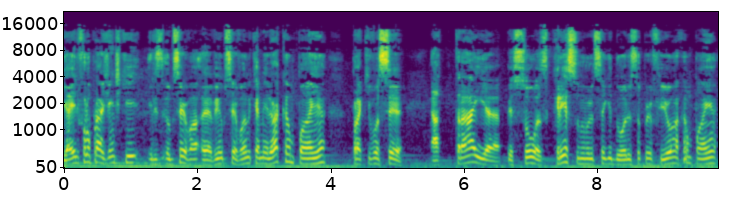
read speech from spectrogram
E aí ele falou pra gente que eles observa, é, vem observando que a melhor campanha para que você atraia pessoas, cresça o número de seguidores do seu perfil é uma campanha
